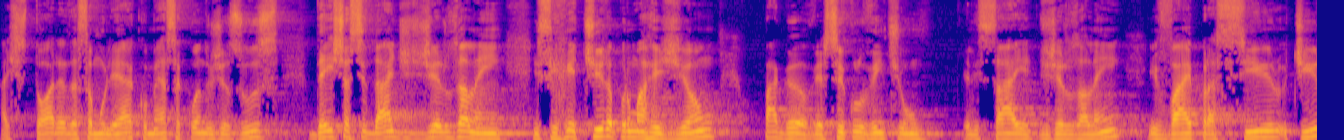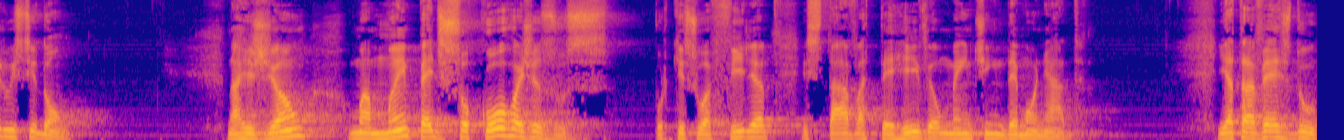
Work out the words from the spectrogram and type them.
A história dessa mulher começa quando Jesus deixa a cidade de Jerusalém e se retira para uma região pagã, versículo 21. Ele sai de Jerusalém e vai para Tiro e Sidom. Na região, uma mãe pede socorro a Jesus, porque sua filha estava terrivelmente endemoniada. E através do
